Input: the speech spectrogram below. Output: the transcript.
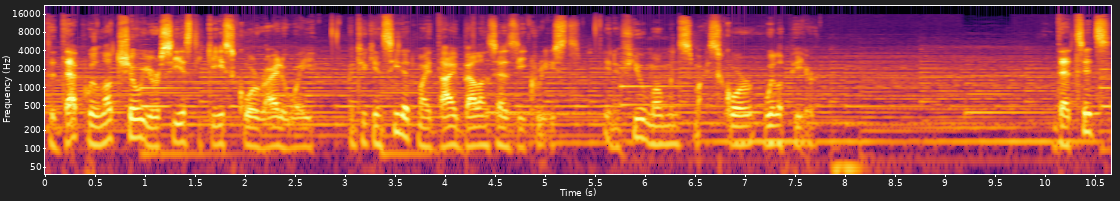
The DApp will not show your CSDK score right away, but you can see that my DAI balance has decreased. In a few moments my score will appear. That's it,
